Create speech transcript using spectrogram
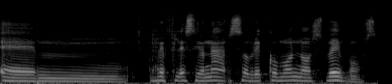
em, reflexionar sobre cómo nos vemos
